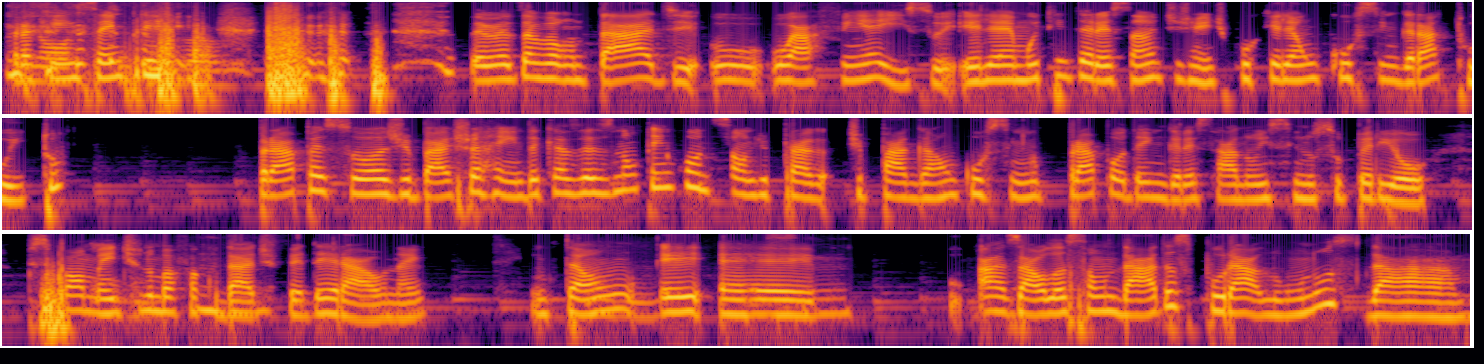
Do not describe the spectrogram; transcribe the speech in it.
Para quem sempre teve essa vontade, o, o Afim é isso. Ele é muito interessante, gente, porque ele é um curso gratuito para pessoas de baixa renda que às vezes não tem condição de, pra, de pagar um cursinho para poder ingressar no ensino superior, principalmente numa faculdade uhum. federal, né? Então, uhum. é, é, as aulas são dadas por alunos da,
